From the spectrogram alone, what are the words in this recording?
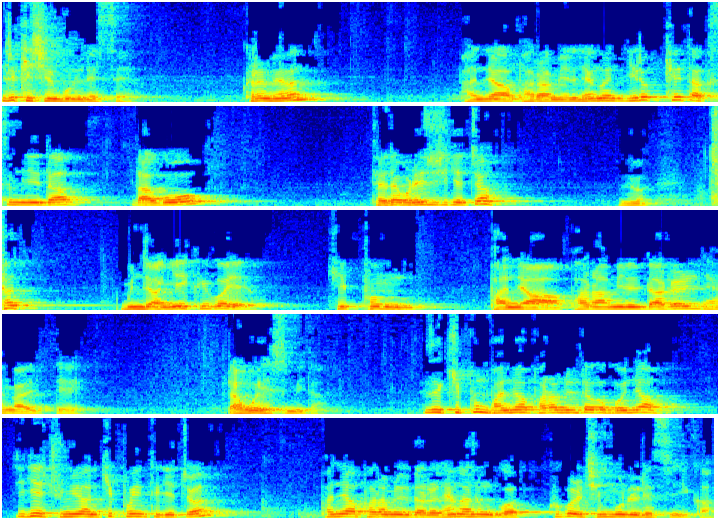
이렇게 질문을 했어요. 그러면 반야 바라밀 행은 이렇게 닦습니다. 라고 대답을 해주시겠죠? 첫 문장이 그거예요. 깊은 반야 바라밀다를 행할 때 라고 했습니다. 그래서 깊은 반야 바라밀다가 뭐냐? 이게 중요한 키포인트겠죠? 반야 바라밀다를 행하는 것, 그걸 질문을 했으니까.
